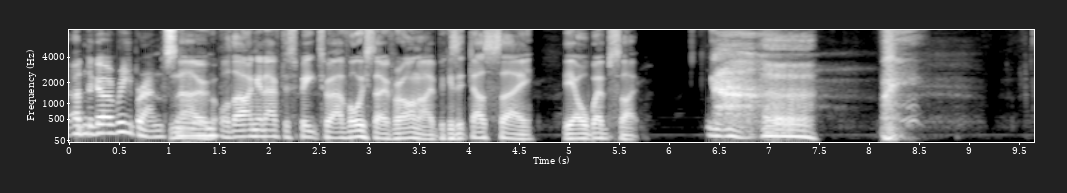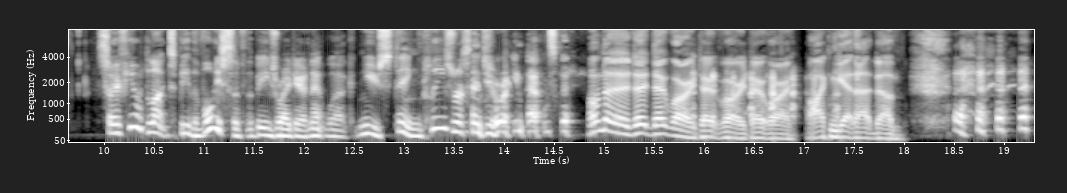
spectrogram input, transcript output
undergo a rebrand. So, No, um, although I'm going to have to speak to our voiceover, aren't I? Because it does say the old website. so if you would like to be the voice of the Bees Radio Network new sting, please send your email to. Oh no, no, don't, don't worry, don't worry, don't worry. I can get that done.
